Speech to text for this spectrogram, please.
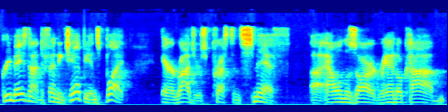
Green Bay's not defending champions, but Aaron Rodgers, Preston Smith, uh, Allen Lazard, Randall Cobb,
